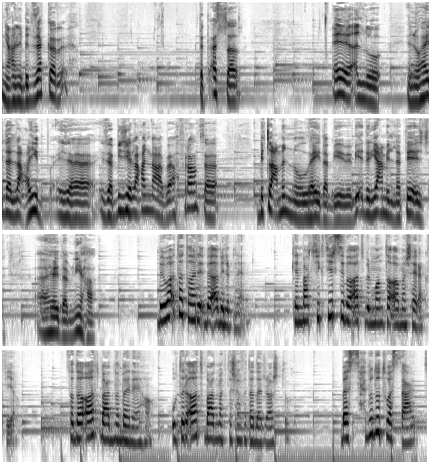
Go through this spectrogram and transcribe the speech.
يعني بتذكر بتأثر إيه قال له إنه هيدا اللعيب اذا إذا بيجي لعنا بفرنسا بيطلع منه هيدا بيقدر يعمل نتائج هيدا منيحة. بوقتها طارق بقى بلبنان. كان بعد في كتير سباقات بالمنطقة ما شارك فيها. صداقات بعد ما بناها وطرقات بعد ما اكتشفتها دراجته. بس حدوده توسعت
